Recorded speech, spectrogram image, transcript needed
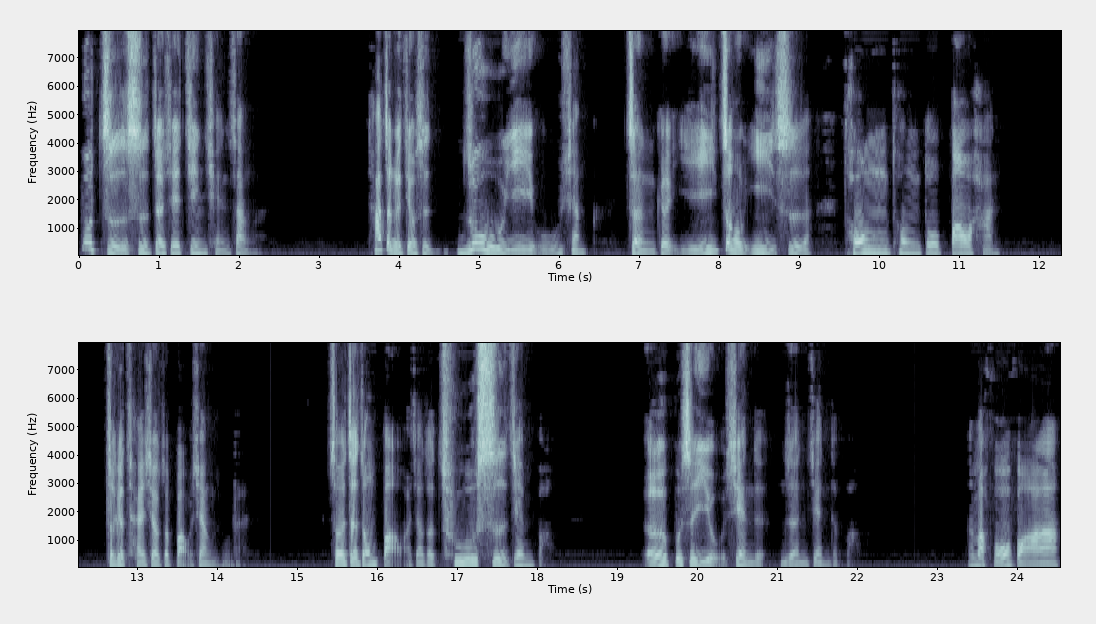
不只是这些金钱上，他这个就是入以无相，整个宇宙意识啊，通通都包含，这个才叫做宝相如来。所以这种宝啊，叫做出世间宝，而不是有限的人间的宝。那么佛法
